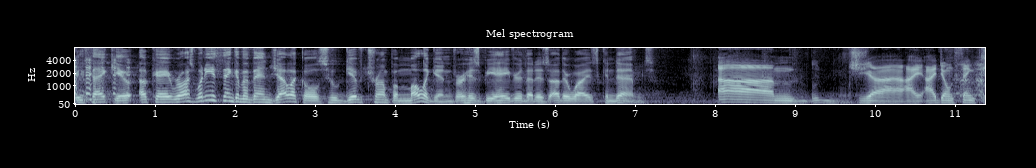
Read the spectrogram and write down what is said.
we thank you. Okay, Ross, what do you think of evangelicals who give Trump a mulligan for his behavior that is otherwise condemned? Um, j- I, I don't think.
